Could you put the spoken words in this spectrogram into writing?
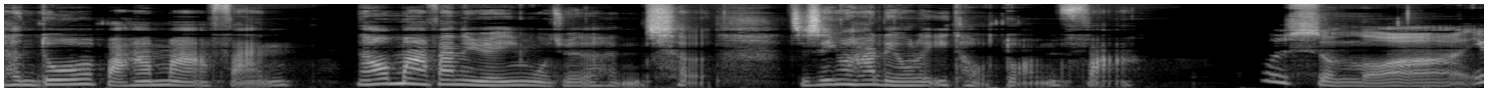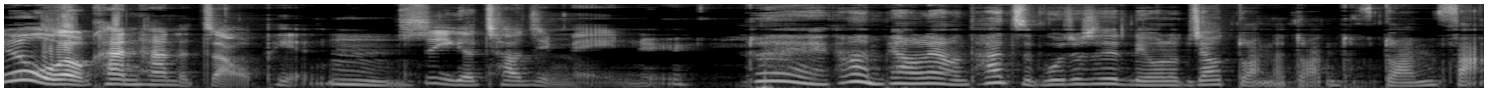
很多把他骂翻，然后骂翻的原因我觉得很扯，只是因为他留了一头短发。为什么啊？因为我有看他的照片，嗯，是一个超级美女，对，她很漂亮，她只不过就是留了比较短的短短发，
